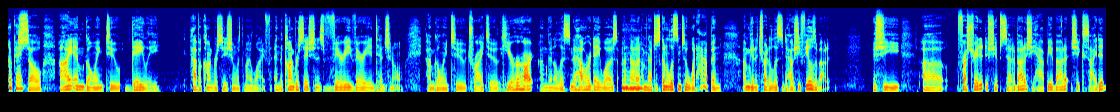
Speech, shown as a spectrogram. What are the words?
Okay. So I am going to daily have a conversation with my wife, and the conversation is very, very intentional. I'm going to try to hear her heart. I'm going to listen to how her day was. I'm not. I'm not just going to listen to what happened. I'm going to try to listen to how she feels about it. Is she uh, frustrated? Is she upset about it? Is she happy about it? Is she excited?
